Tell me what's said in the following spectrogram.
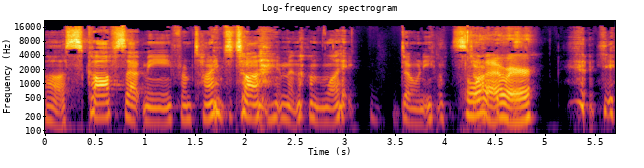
uh, scoffs at me from time to time, and I'm like, don't even start. Whatever. yeah.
